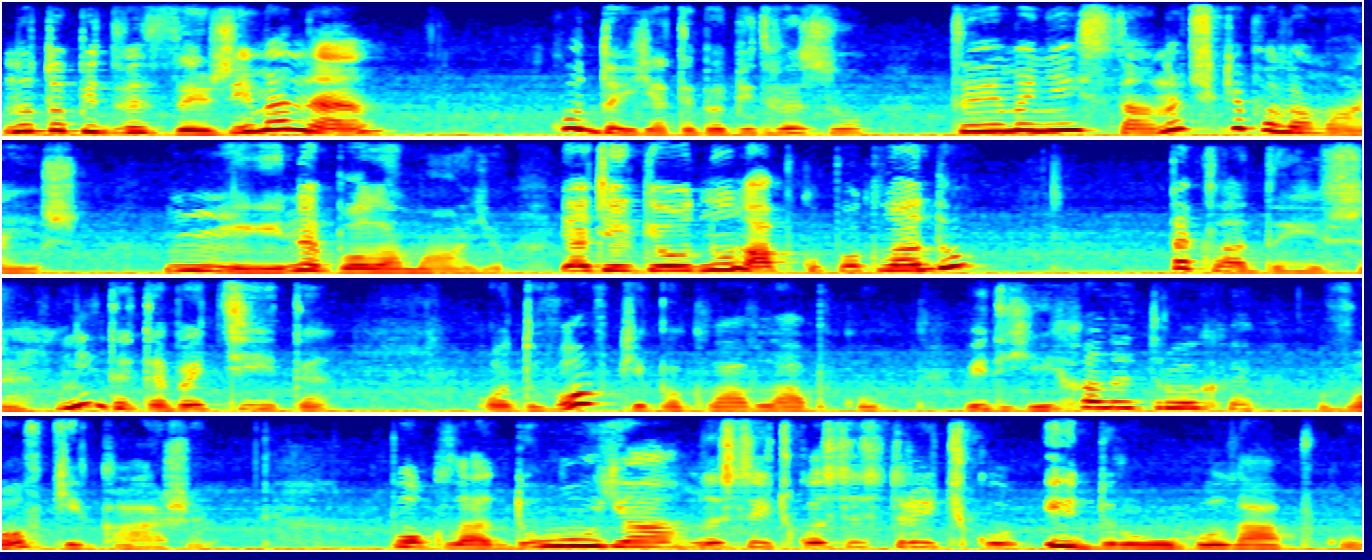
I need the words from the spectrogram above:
Ну, то підвези ж і мене. Куди я тебе підвезу? Ти мені й саночки поламаєш? Ні, не поламаю. Я тільки одну лапку покладу. Та клади вже, ніде тебе діти. От вовки поклав лапку. Від'їхали трохи. Вовки каже. Покладу я, лисичко, сестричко, і другу лапку.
